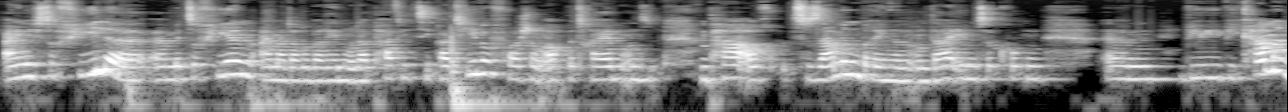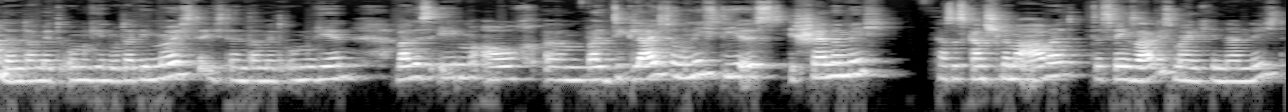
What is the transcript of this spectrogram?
eigentlich so viele, äh, mit so vielen einmal darüber reden oder partizipative Forschung auch betreiben und ein paar auch zusammenbringen und da eben zu gucken, ähm, wie, wie kann man denn damit umgehen oder wie möchte ich denn damit umgehen, weil es eben auch, ähm, weil die Gleichung nicht die ist, ich schäme mich, das ist ganz schlimme Arbeit, deswegen sage ich es meinen Kindern nicht.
